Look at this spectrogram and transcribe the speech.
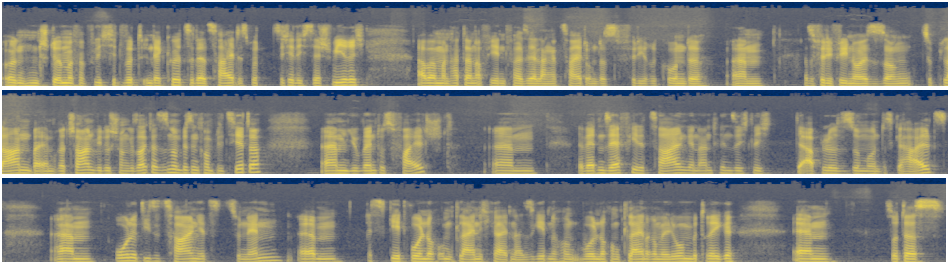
irgendein Stürmer verpflichtet wird in der Kürze der Zeit. Es wird sicherlich sehr schwierig, aber man hat dann auf jeden Fall sehr lange Zeit, um das für die Rückrunde, ähm, also für die, für die neue Saison zu planen. Bei Emre Can, wie du schon gesagt hast, ist es noch ein bisschen komplizierter. Ähm, Juventus falscht. Ähm, da werden sehr viele Zahlen genannt hinsichtlich der Ablösesumme und des Gehalts. Ähm, ohne diese Zahlen jetzt zu nennen, ähm, es geht wohl noch um Kleinigkeiten, also es geht noch um, wohl noch um kleinere Millionenbeträge, ähm, sodass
